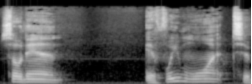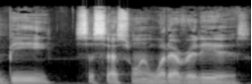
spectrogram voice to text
So then, if we want to be successful in whatever it is,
